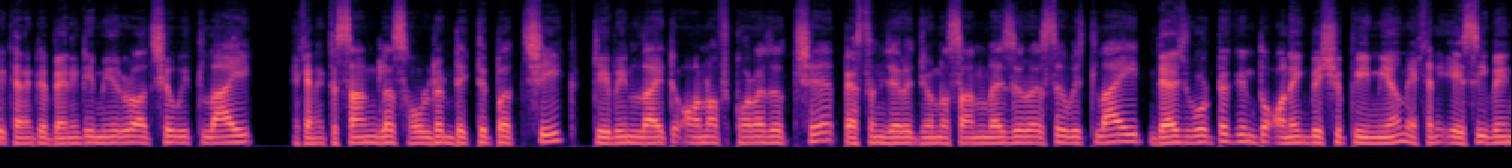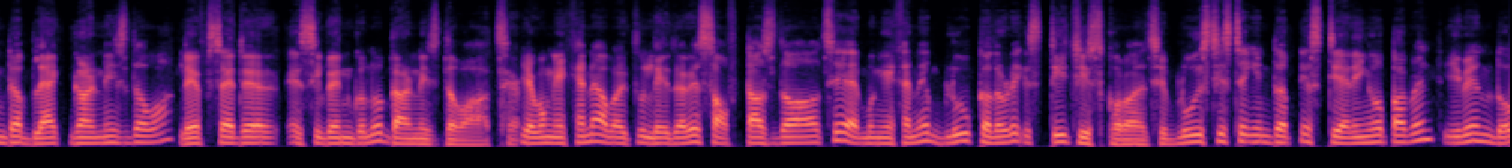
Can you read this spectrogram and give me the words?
এখানে একটা ভ্যানিটি মিরর আছে উইথ লাইট এখানে একটা সানগ্লাস হোল্ডার দেখতে পাচ্ছি। কেবিন লাইট অন অফ করা যাচ্ছে। প্যাসেঞ্জারের জন্য সানভাইজার আছে উইথ লাইট। ড্যাশবোর্ডটা কিন্তু অনেক বেশি প্রিমিয়াম। এখানে এসি ভেন্টটা ব্ল্যাক গার্নিশ দেওয়া। লেফট সাইডের এসি ভেন্টগুলো গার্নিশ দেওয়া আছে। এবং এখানে আবার একটু লেদারে সফট টাচ দেওয়া আছে এবং এখানে ব্লু কালারের স্টিচ ইউজ করা আছে। ব্লু স্টিচটা কিন্তু আপনি স্টিয়ারিং ও পাবেন। ইভেন দো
